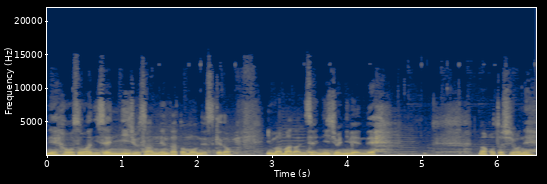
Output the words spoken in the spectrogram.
ね、放送は2023年だと思うんですけど、今まだ2022年で、まあ今年をね、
